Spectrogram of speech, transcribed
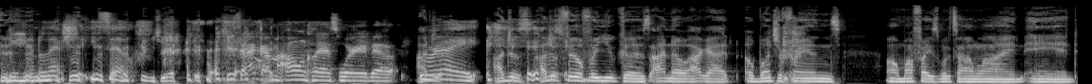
You handle that shit yourself. yeah. She said, I got my own class to worry about. I ju- right. I just I just feel for you because I know I got a bunch of friends on my Facebook timeline and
